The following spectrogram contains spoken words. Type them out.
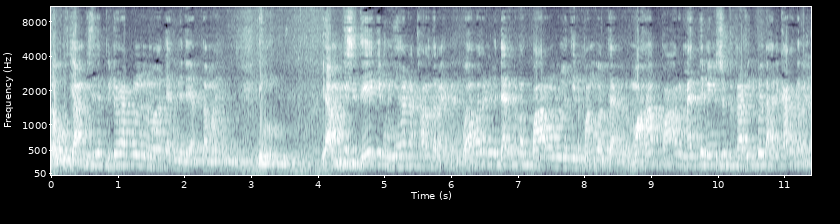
නමුත් යම් කිසි දෙයක් පිට රටවල මා දැක්නේ දෙයක් තමයි. ඉතින් යම් කිසි දෙයකින් මිනිහාට කරදරයි නේද? ඔයා බලන්න දැනටමත් පාරවල් වල තියෙන පංගුවත්යන් වල මහා පාර මැද්දේ මිනිස්සුන්ට ට්‍රැෆික් වලට හරි කරදරයි.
